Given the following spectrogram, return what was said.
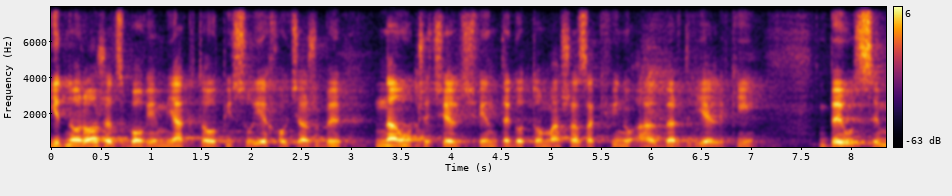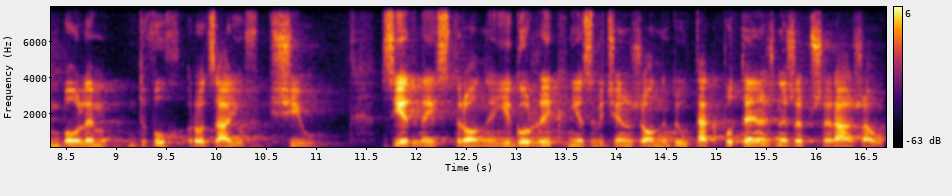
Jednorożec bowiem, jak to opisuje chociażby nauczyciel świętego Tomasza z Akwinu Albert Wielki, był symbolem dwóch rodzajów sił. Z jednej strony jego ryk niezwyciężony był tak potężny, że przerażał,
